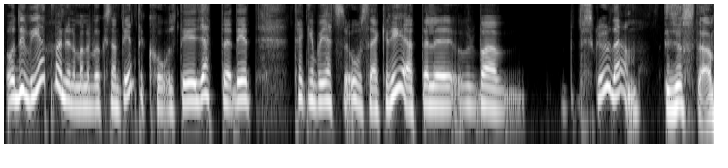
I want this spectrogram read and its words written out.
Och det vet man ju när man är vuxen att det är inte coolt. Det är, jätte, det är ett tecken på jättestor osäkerhet. Eller bara screw them. Just det.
